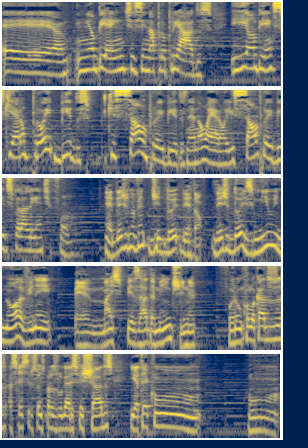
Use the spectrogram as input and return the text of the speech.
é, em ambientes inapropriados. E ambientes que eram proibidos que são proibidos, né? Não eram, eles são proibidos pela lei antifumo. É, desde, 90, de do, perdão, desde 2009, né, é, mais pesadamente, né, foram colocadas as restrições para os lugares fechados e até com com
